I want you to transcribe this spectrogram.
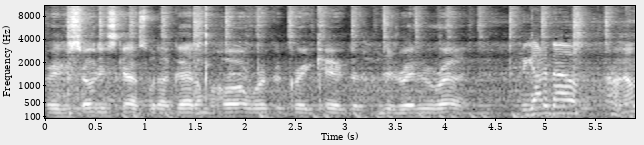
Ready to show these scouts what I got. I'm a hard worker, great character. I'm just ready to ride, man. We got about, I don't know,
